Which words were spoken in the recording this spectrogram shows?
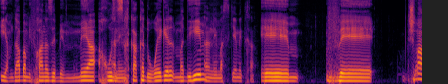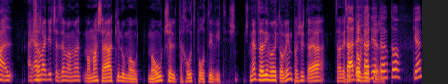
היא עמדה במבחן הזה ב-100 אחוז, היא שיחקה כדורגל מדהים. אני מסכים איתך. אמ, ו... שמע, היה- אפשר להגיד שזה ממש, ממש היה כאילו מהות, מהות של תחרות ספורטיבית. ש, שני הצדדים היו טובים, פשוט היה צד אחד צד טוב אחד יותר. יותר טוב, כן.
